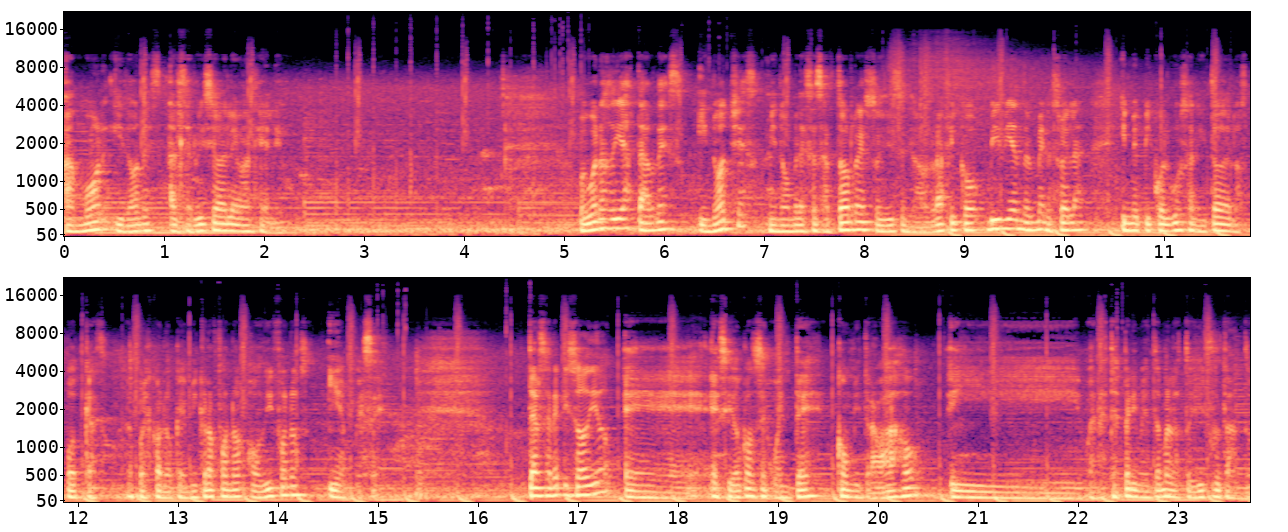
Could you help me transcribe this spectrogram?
Amor y Dones al servicio del Evangelio. Muy buenos días, tardes y noches. Mi nombre es César Torres, soy diseñador gráfico viviendo en Venezuela y me picó el gusanito de los podcasts. Después coloqué micrófono, audífonos y empecé. Tercer episodio, eh, he sido consecuente con mi trabajo y bueno, este experimento me lo estoy disfrutando,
